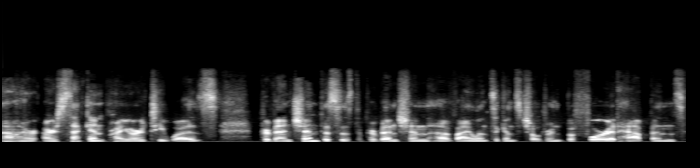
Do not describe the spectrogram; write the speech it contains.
Our, our, second priority was prevention. This is the prevention of violence against children before it happens,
